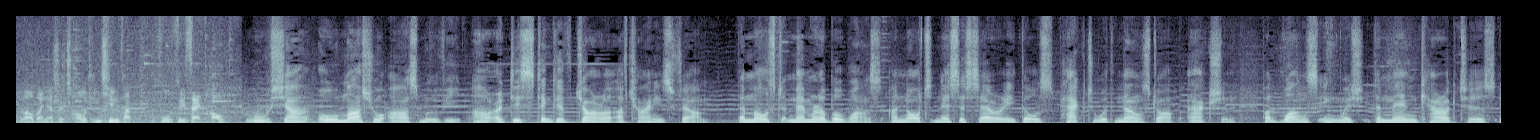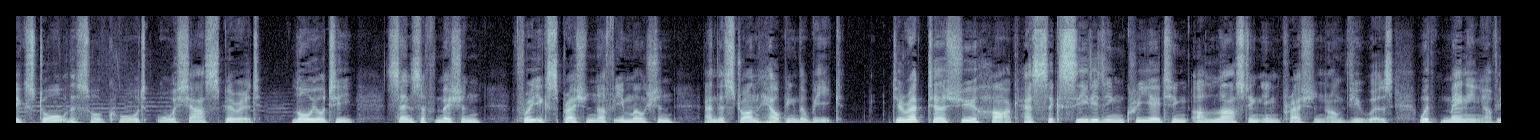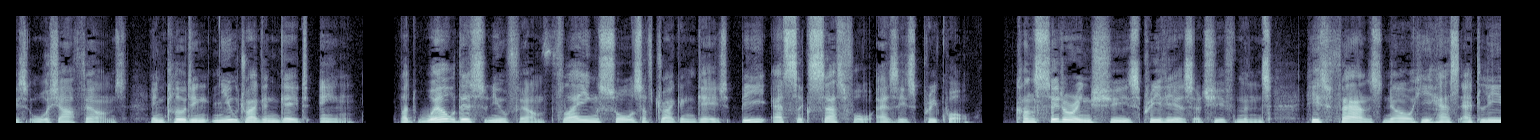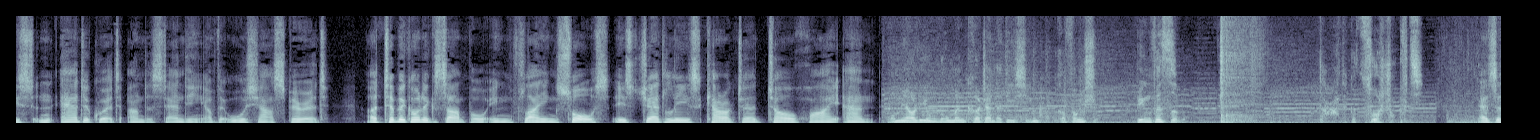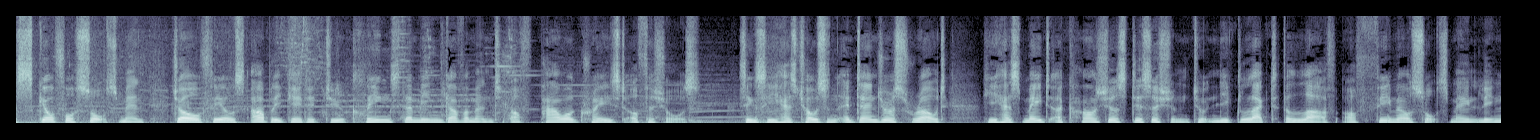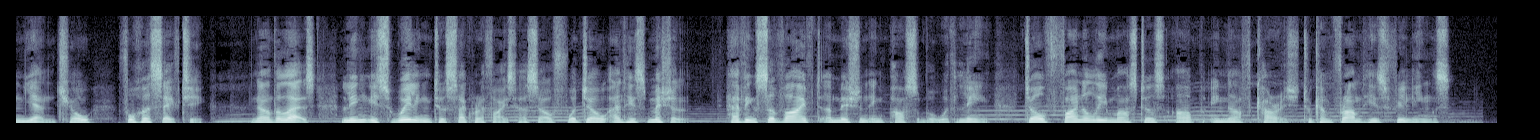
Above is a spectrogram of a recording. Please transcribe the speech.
老板娘是朝廷钦犯，负罪在逃。Wuxia or martial arts movie are a distinctive genre of Chinese film. The most memorable ones are not necessarily those packed with non-stop action, but ones in which the main characters extol the so-called wuxia spirit, loyalty, sense of mission, free expression of emotion, and the strong helping the weak. Director Xu Hak has succeeded in creating a lasting impression on viewers with many of his wuxia films, including New Dragon Gate Inn. But will this new film, Flying Swords of Dragon Gate, be as successful as its prequel? Considering Xu's previous achievements, his fans know he has at least an adequate understanding of the wuxia spirit. A typical example in flying Swords is Jet Li's character Zhao Huai'an. 我们要利用龙门客栈的地形和风势，兵分四路，打他个措手不及。As a skillful swordsman, Zhou feels obligated to cleanse the Ming government of power-crazed officials. Since he has chosen a dangerous road, he has made a conscious decision to neglect the love of female swordsman Ling Yanqiu for her safety. Nonetheless, Lin is willing to sacrifice herself for Zhou and his mission. Having survived a mission impossible with Lin, Zhou finally musters up enough courage to confront his feelings.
